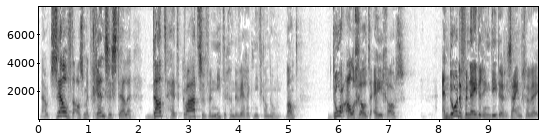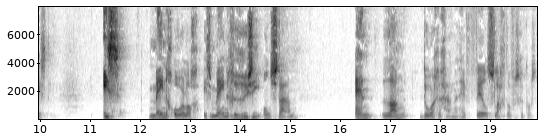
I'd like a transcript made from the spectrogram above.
Nou, hetzelfde als met grenzen stellen, dat het kwaad zijn vernietigende werk niet kan doen. Want door alle grote ego's en door de vernedering die er zijn geweest, is menig oorlog, is menige ruzie ontstaan en lang doorgegaan en heeft veel slachtoffers gekost.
